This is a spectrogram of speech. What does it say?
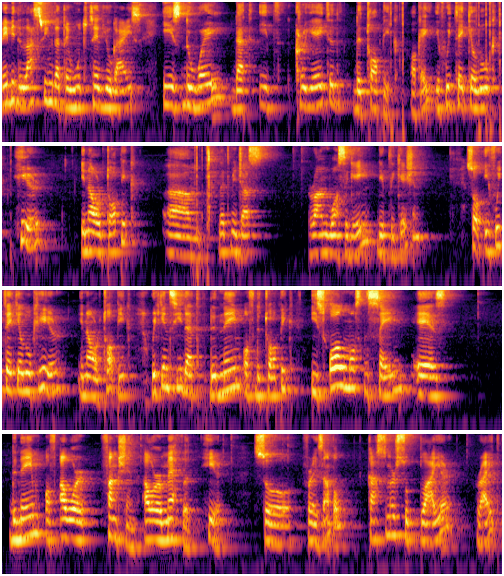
maybe the last thing that I want to tell you guys is the way that it created the topic. Okay, if we take a look here in our topic, um, let me just run once again the application. So if we take a look here in our topic, we can see that the name of the topic is almost the same as the name of our function, our method here. So for example, customer supplier, right?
